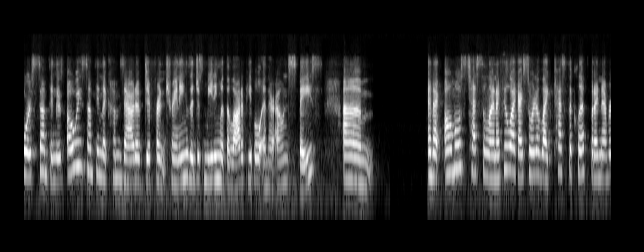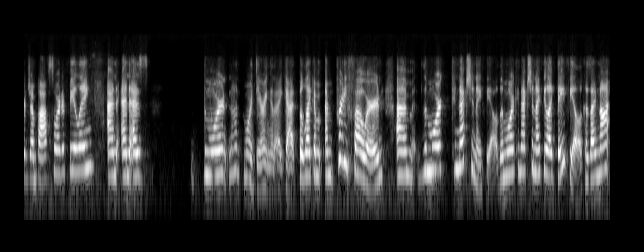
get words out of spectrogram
or something. There's always something that comes out of different trainings and just meeting with a lot of people in their own space. Um, and I almost test the line. I feel like I sort of like test the cliff, but I never jump off sort of feeling. And and as the more not more daring that I get, but like I'm I'm pretty forward, um, the more connection I feel. The more connection I feel like they feel because I'm not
